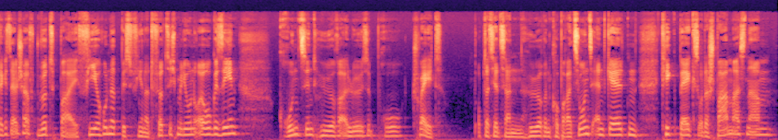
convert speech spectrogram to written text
der Gesellschaft wird bei 400 bis 440 Millionen Euro gesehen Grund sind höhere Erlöse pro Trade. Ob das jetzt an höheren Kooperationsentgelten, Kickbacks oder Sparmaßnahmen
